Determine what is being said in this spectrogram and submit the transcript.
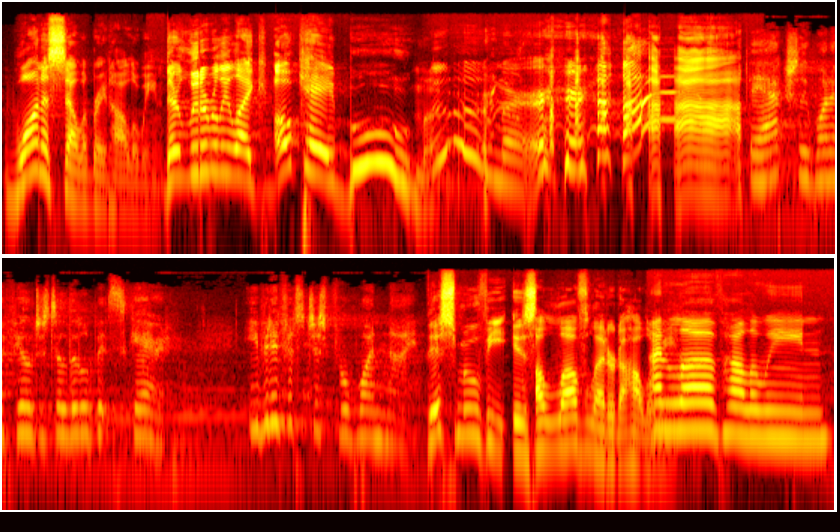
want to celebrate Halloween. They're literally like, okay, boom. Boomer. They actually want to feel just a little bit scared, even if it's just for one night. This movie is a love letter to Halloween. I love Halloween.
